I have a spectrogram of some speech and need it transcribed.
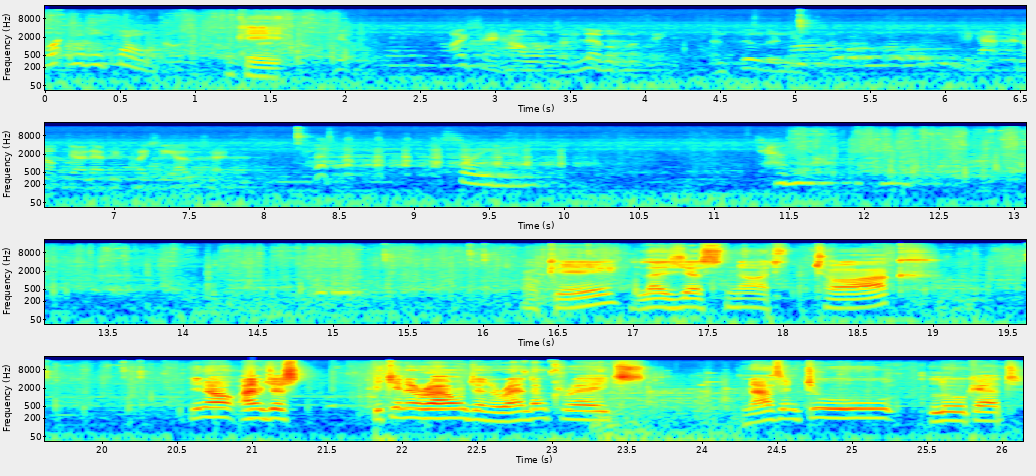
What did he say? Okay, I say Howe ought to level the thing and build a new one. He'd have to knock down every place he owns it. Sorry, man. Tell me after dinner. okay, let's just not talk. You know, I'm just picking around in random crates. Nothing to look at,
